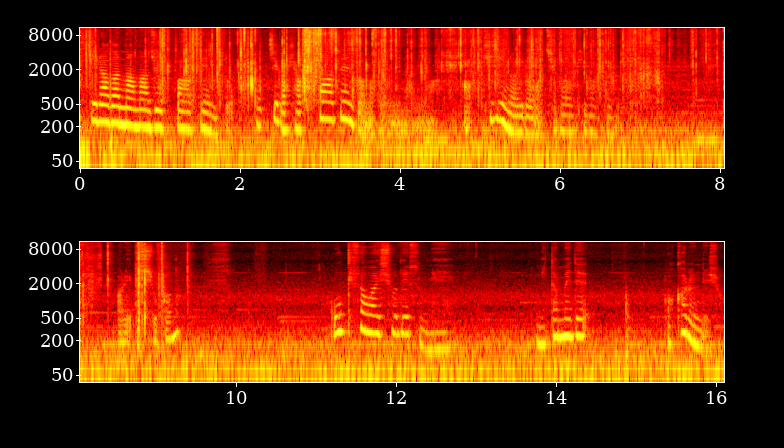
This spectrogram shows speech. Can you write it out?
こちらが70%こっちが100%の方になります。あ生地の色が違う気がする。あれ一緒かな？大きさは一緒ですね。見た目でわかるんでしょう？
